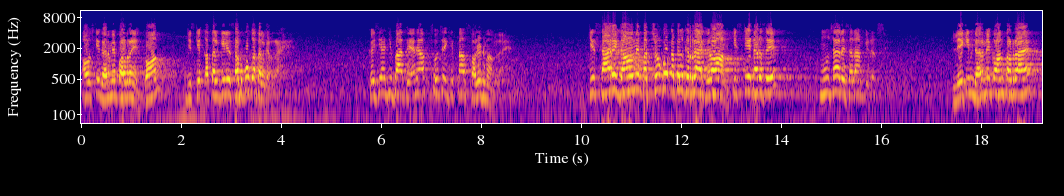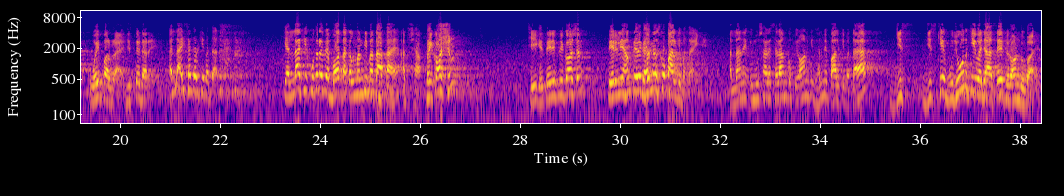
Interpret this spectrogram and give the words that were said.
और उसके घर में पढ़ रहे हैं। कौन? जिसके कत्ल के लिए सबको कत्ल कर रहा है। कैसी अजीब बात है। यानी आप सोचें कितना सॉलिड मामला है। कि सारे गाँव में बच्चों को कत्ल कर रहा है फिरौन। किसके डर से? मूसा सलाम के डर से। लेकिन घर में कौन पल रहा है? वही पल रहा है, जिससे डर है। अल्लाह ऐसा करके बताता है कि अल्लाह की कुदरत में बहुत अकलमंदी बताता है। अच्छा प्रिकॉशन ठीक है, तेरी प्रिकॉशन तेरे लिए हम तेरे घर में उसको पाल के बताएँगे। अल्लाह ने मूसा सलाम को फिरौन के घर में पाल के बताया, जिस, जिसके वजूद की वजह से फिरौन डूबा है।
